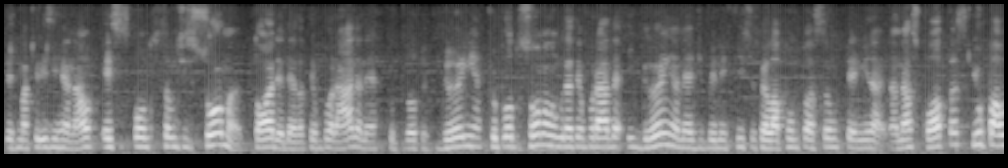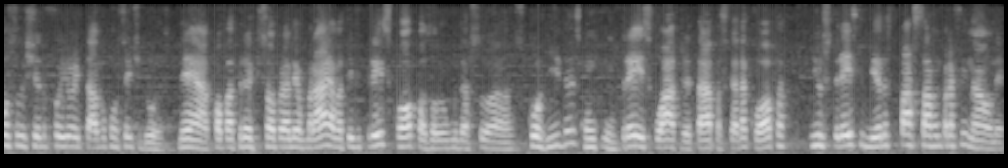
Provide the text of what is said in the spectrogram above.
teve uma crise renal. Esses pontos são de somatória dessa temporada, né, que o piloto ganha, que o piloto soma ao longo da temporada e ganha, né, de benefícios pela pontuação que termina nas Copas. E o Paulo Solcheiro foi oitavo com 112. Né, a Copa Truck, só para lembrar, ela teve três Copas ao longo das suas corridas, com, com três, quatro etapas cada Copa. E os três primeiros passavam para a final, né?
